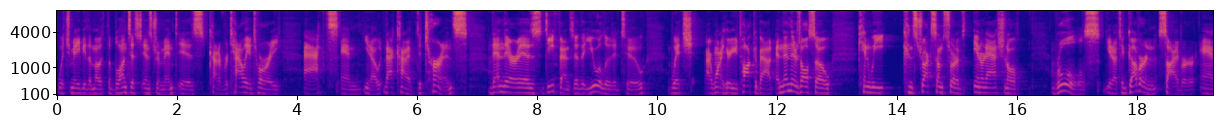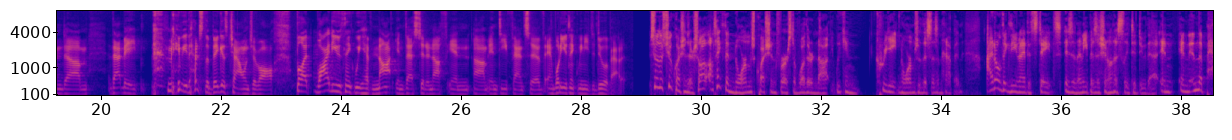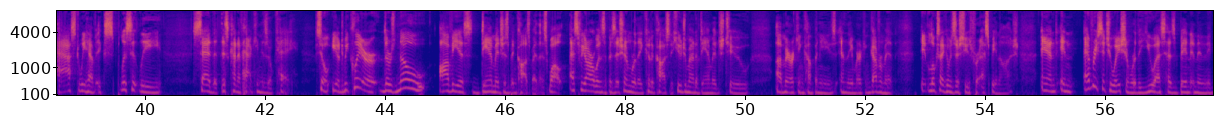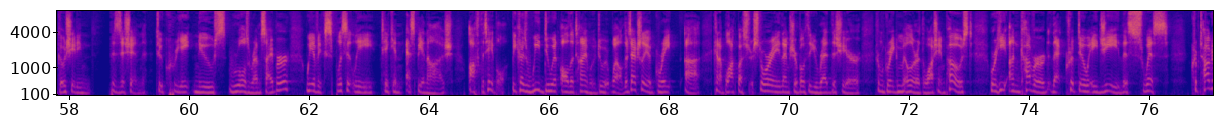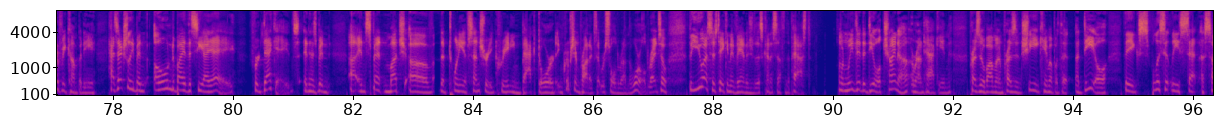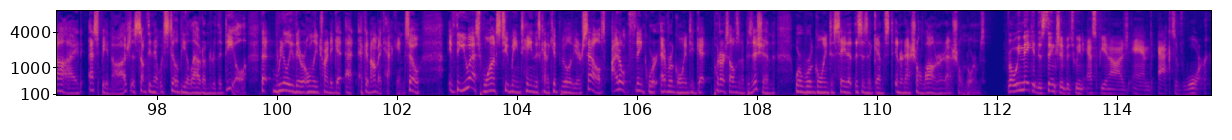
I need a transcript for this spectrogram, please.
which may be the most the bluntest instrument is kind of retaliatory acts and you know that kind of deterrence. Then there is defensive that you alluded to, which I want to hear you talk about. And then there's also can we construct some sort of international rules, you know, to govern cyber, and um, that may maybe that's the biggest challenge of all. But why do you think we have not invested enough in um, in defensive, and what do you think we need to do about it? So there's two questions there. So I'll, I'll take the norms question first of whether or not we can create norms where this doesn't happen. I don't think the United States is in any position, honestly, to do that. And, and in the past, we have explicitly said that this kind of hacking is okay. So, you know, to be clear, there's no obvious damage has been caused by this. While SVR was in a position where they could have caused a huge amount of damage to American companies and the American government, it looks like it was just used for espionage. And in every situation where the U.S. has been in a negotiating position to create new s- rules around cyber, we have explicitly taken espionage off the table because we do it all the time. We do it well. There's actually a great uh, kind of blockbuster story that I'm sure both of you read this year from Greg Miller at the Washington Post, where he uncovered that Crypto AG, this Swiss cryptography company, has actually been owned by the CIA for decades and has been uh, and spent much of the 20th century creating backdoored encryption products that were sold around the world, right? So the US has taken advantage of this kind of stuff in the past. When we did a deal with China around hacking, President Obama and President Xi came up with a, a deal. They explicitly set aside espionage as something that would still be allowed under the deal. That really they're only trying to get at economic hacking. So if the US wants to maintain this kind of capability ourselves, I don't think we're ever going to get put ourselves in a position where we're going to say that this is against international law or international norms. Well, we make a distinction between espionage and acts of war,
